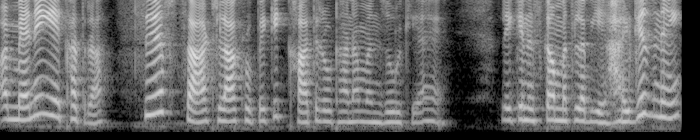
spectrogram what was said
और मैंने ये खतरा सिर्फ़ साठ लाख रुपए की खातिर उठाना मंजूर किया है। लेकिन इसका मतलब ये हरगिज़ नहीं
